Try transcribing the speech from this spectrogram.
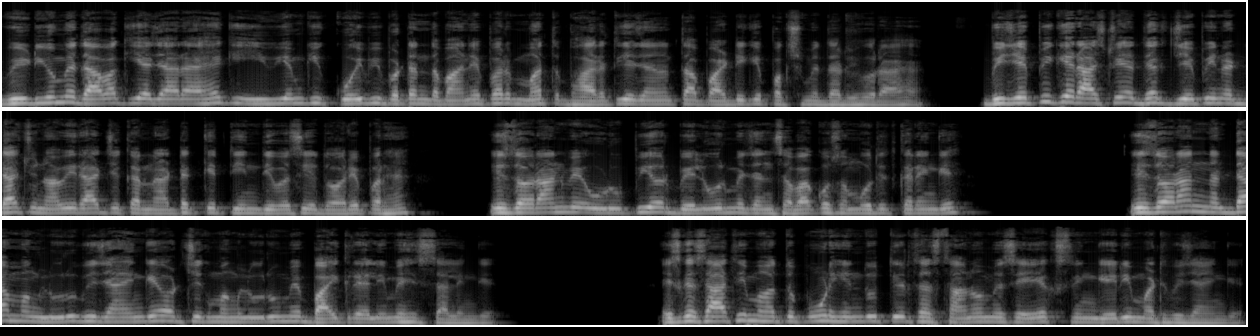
वीडियो में दावा किया जा रहा है कि ईवीएम की कोई भी बटन दबाने पर मत भारतीय जनता पार्टी के पक्ष में दर्ज हो रहा है। बीजेपी के राष्ट्रीय अध्यक्ष जेपी नड्डा चुनावी राज्य कर्नाटक के तीन दिवसीय दौरे पर हैं। इस दौरान वे उडुपी और बेलूर में जनसभा को संबोधित करेंगे। इस दौरान नड्डा मंगलुरु भी जाएँगे और चिकमंगलुरु में बाइक रैली में हिस्सा लेंगे। इसके साथ ही महत्वपूर्ण हिंदू तीर्थ स्थानों में से एक श्रृंगेरी मठ भी जाएँगे।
